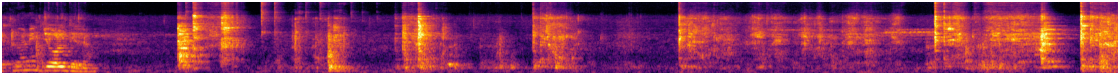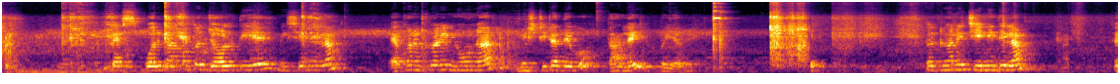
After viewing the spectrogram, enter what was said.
একটুখানি জল দিলাম। ব্যাস, পরিমাণ মতো জল দিয়ে মিশিয়ে নিলাম। এখন একটুখানি নুন আর মিষ্টিটা দেবো, তাহলেই হয়ে যাবে। তো একটুখানি চিনি দিলাম। তো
